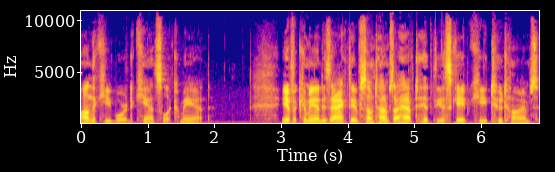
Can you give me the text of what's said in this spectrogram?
on the keyboard to cancel a command. If a command is active, sometimes I have to hit the escape key two times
